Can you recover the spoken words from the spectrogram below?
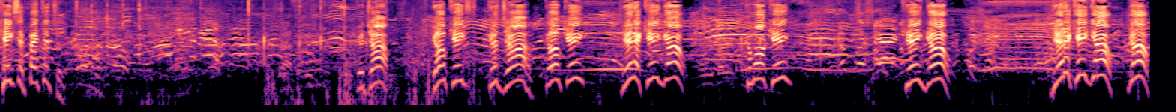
Kingston, pay attention. Good job. Go, Kings. Good job. Go, King. Get it, King. Go. Come on, King. King, go. Get it, kid. Go. Go.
